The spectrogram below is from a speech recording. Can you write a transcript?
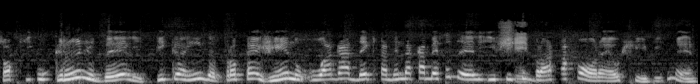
Só que o crânio dele fica ainda protegendo o HD que tá dentro da cabeça dele. E fica braço tá fora, é o chip, isso mesmo.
